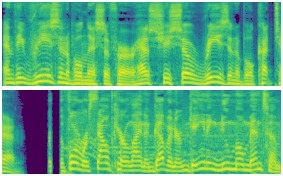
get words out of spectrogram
and the reasonableness of her. Has she so reasonable? Cut 10. The former South Carolina governor gaining new momentum,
